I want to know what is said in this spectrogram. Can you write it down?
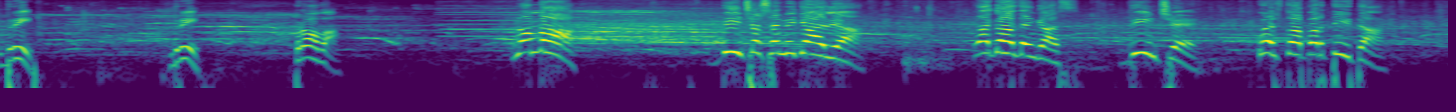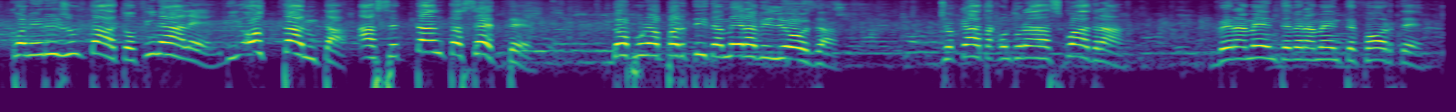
Dri. Dri. Prova. Non va. Vince Senigallia. La Golden Gas vince questa partita con il risultato finale di 80 a 77 dopo una partita meravigliosa giocata contro una squadra veramente veramente forte.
